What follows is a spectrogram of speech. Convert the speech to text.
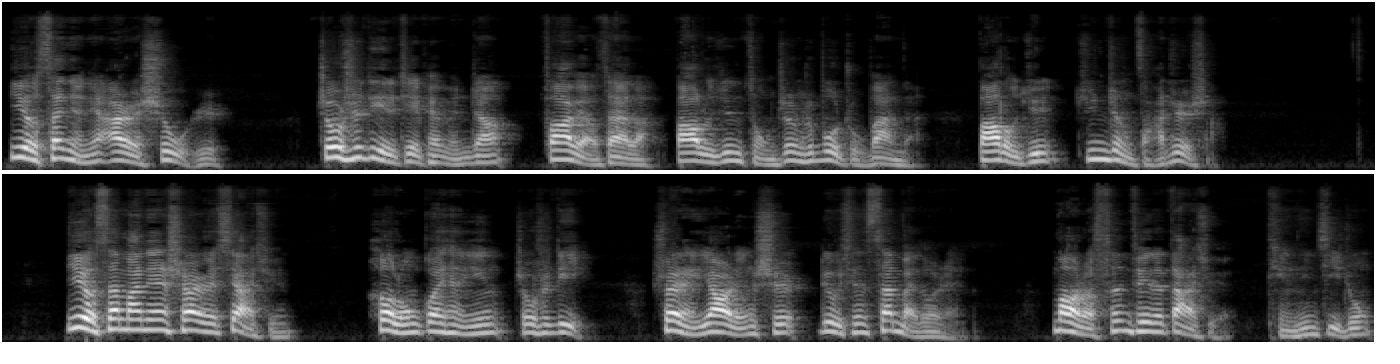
一九三九年二月十五日，周师弟的这篇文章发表在了八路军总政治部主办的《八路军军政杂志》上。一九三八年十二月下旬，贺龙、关向应、周师弟率领幺二零师六千三百多人，冒着纷飞的大雪挺进冀中。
